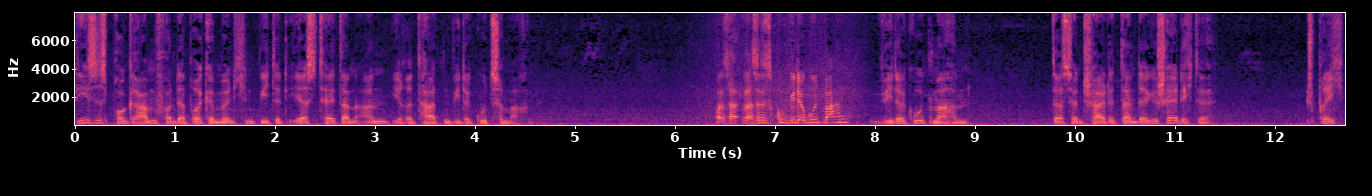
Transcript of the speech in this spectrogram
Dieses Programm von der Brücke München bietet Ersttätern an, ihre Taten wieder gut zu machen. Was, was ist gut wieder gut machen? Wieder gut machen. Das entscheidet dann der Geschädigte. Sprich,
